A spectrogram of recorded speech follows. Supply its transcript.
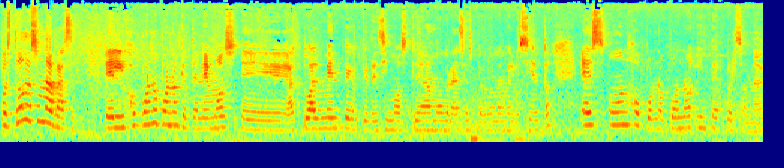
Pues todo es una base. El Hoponopono que tenemos eh, actualmente, que decimos te amo, gracias, perdóname, lo siento, es un Hoponopono interpersonal,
